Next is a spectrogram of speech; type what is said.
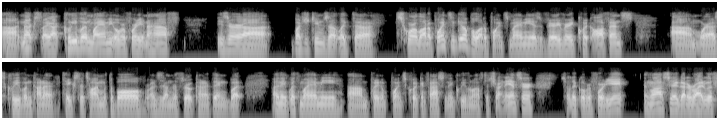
Uh, next, I got Cleveland, Miami over 48 and a half. These are uh, a bunch of teams that like to score a lot of points and give up a lot of points. Miami has a very, very quick offense, um, whereas Cleveland kind of takes their time with the ball, runs it down their throat kind of thing. But I think with Miami um, putting up points quick and fast, I think Cleveland will have to try and answer. So I think over 48. And lastly, I got to ride with.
